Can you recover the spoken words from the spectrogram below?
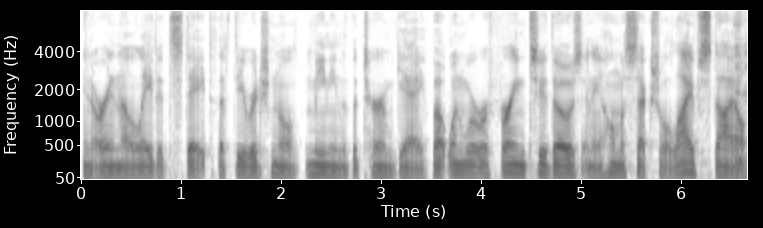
In, or in an elated state. That's the original meaning of the term gay. But when we're referring to those in a homosexual lifestyle,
